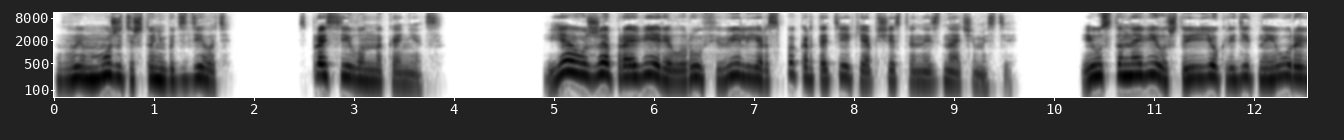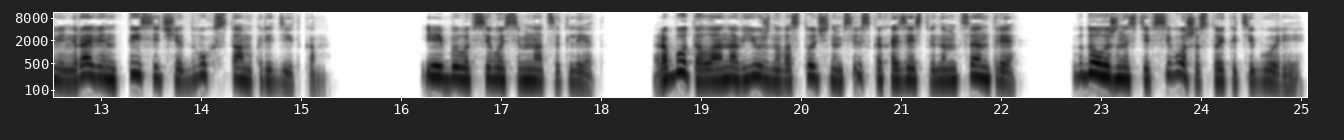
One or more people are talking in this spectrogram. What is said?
«Вы можете что-нибудь сделать?» — спросил он наконец. Я уже проверил Руф Уильерс по картотеке общественной значимости и установил, что ее кредитный уровень равен 1200 кредиткам. Ей было всего 17 лет. Работала она в Южно-Восточном сельскохозяйственном центре в должности всего шестой категории.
